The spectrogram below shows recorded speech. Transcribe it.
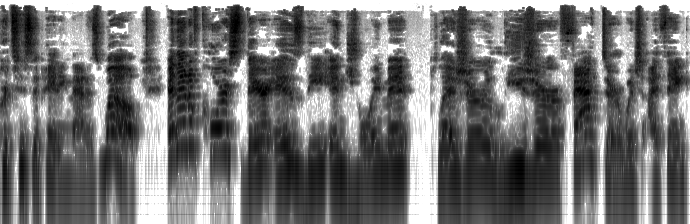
participating that as well. And then, of course, there is the enjoyment pleasure, leisure factor, which I think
